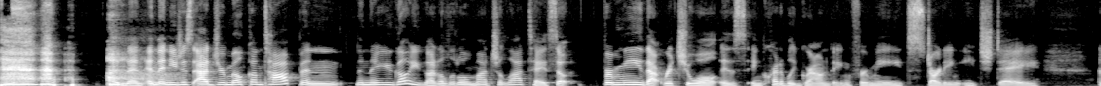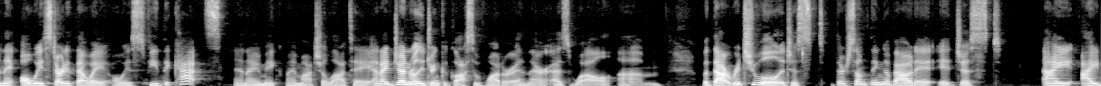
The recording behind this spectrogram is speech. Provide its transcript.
and then and then you just add your milk on top, and and there you go. You got a little matcha latte. So for me, that ritual is incredibly grounding for me, starting each day and I always start it that way. I always feed the cats, and I make my matcha latte, and I generally drink a glass of water in there as well. Um, but that ritual, it just there's something about it. It just I I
